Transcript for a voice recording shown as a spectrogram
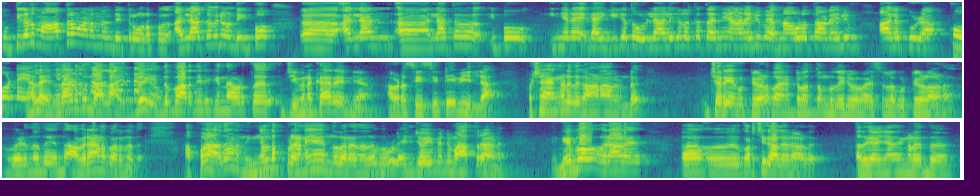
കുട്ടികൾ മാത്രമാണെന്ന് ഇത്ര ഉറപ്പ്? അല്ലാത്തവരുണ്ട്. ഇപ്പോൾ അല്ലാ അല്ലാത്ത ഇപ്പോൾ ഇങ്ങനെ ലൈംഗിക തൊഴിലാളികളൊക്കെ തന്നെയാണേലും എറണാകുളത്താണേലും ആലപ്പുഴ കോട്ടയം അല്ല എല്ലായിടത്തും അല്ല. ഇത് ഇത് പറഞ്ഞിരിക്കുന്ന അവിടുത്തെ ജീവനക്കാർ തന്നെയാണ്. അവിടെ സി സി ടി വി ഇല്ല. പക്ഷെ ഞങ്ങൾ ഇത് കാണാറുണ്ട്. ചെറിയ കുട്ടികൾ പതിനെട്ട് പത്തൊമ്പത് ഇരുപത് വയസ്സുള്ള കുട്ടികളാണ് വരുന്നത് എന്ന് അവരാണ് പറഞ്ഞത്. അപ്പോൾ അതാണ് നിങ്ങളുടെ പ്രണയം എന്ന് പറയുന്നത്. ഫുൾ എൻജോയ്മെന്റ് മാത്രമാണ് നിങ്ങൾ നിങ്ങളിപ്പോൾ ഒരാൾ കുറച്ച് കാലം ഒരാൾ അത് കഴിഞ്ഞാൽ നിങ്ങൾ എന്ത്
